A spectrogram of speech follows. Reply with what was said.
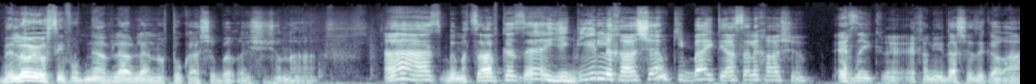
ולא יוסיפו בני אבלב לענותו כאשר בראשונה. אז במצב כזה הגיד לך השם, כי בית יעשה לך השם. איך זה יקרה? איך אני יודע שזה קרה?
